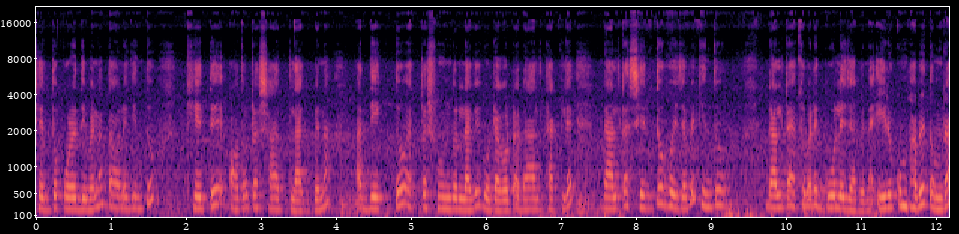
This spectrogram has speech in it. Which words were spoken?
সেদ্ধ করে দিবে না, তাহলে কিন্তু খেতে অতটা স্বাদ লাগবে না। আর দেখতেও একটা সুন্দর লাগে গোটা গোটা ডাল থাকলে। ডালটা সেদ্ধ হয়ে যাবে কিন্তু ডালটা একেবারে গলে যাবে না। এরকমভাবে তোমরা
